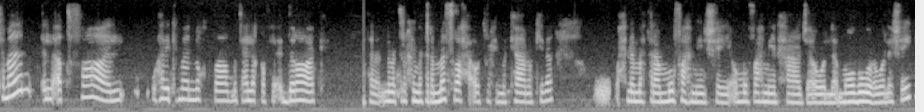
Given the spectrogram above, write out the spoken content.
كمان الأطفال وهذه كمان نقطة متعلقة في الادراك مثلا لما تروحي مثلا مسرح أو تروحي مكان وكذا وإحنا مثلا مو فاهمين شيء أو مو فاهمين حاجة ولا موضوع ولا شيء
